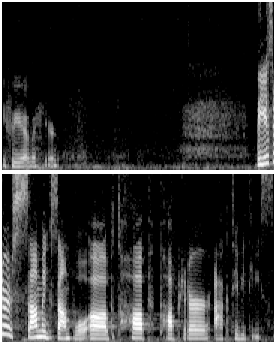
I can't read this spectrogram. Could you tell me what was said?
if you ever hear. These are some examples of top popular activities.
